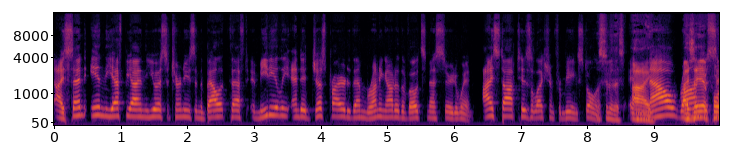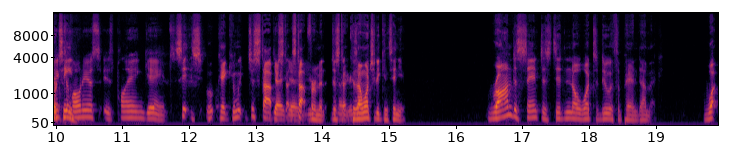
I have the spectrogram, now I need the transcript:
I sent in the FBI and the U.S. attorneys, and the ballot theft immediately ended just prior to them running out of the votes necessary to win. I stopped his election from being stolen. Listen to this. And I now Ron Isaiah 14. Is playing games. See, okay, can we just stop? Yeah, stop, yeah, stop for a minute, just no, because I want you to continue. Ron DeSantis didn't know what to do with the pandemic. What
